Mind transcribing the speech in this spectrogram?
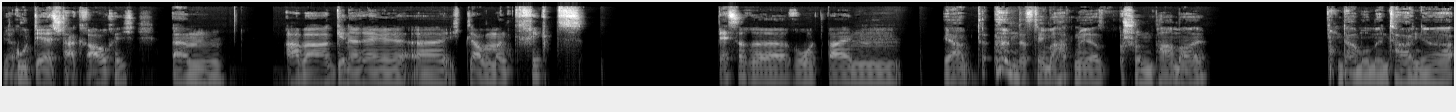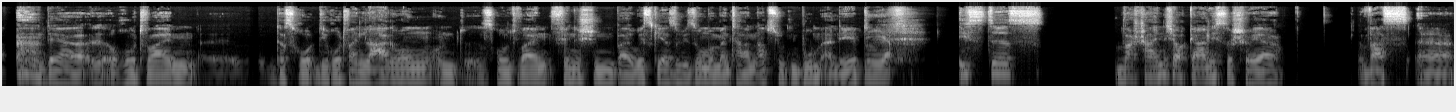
Ja. Gut, der ist stark rauchig. Ähm, aber generell, äh, ich glaube, man kriegt bessere Rotwein. Ja, das Thema hatten wir ja schon ein paar Mal. Da momentan ja der Rotwein, äh, das, die Rotweinlagerung und das Rotweinfinishen bei Whisky ja sowieso momentan einen absoluten Boom erlebt, Ja. ist es wahrscheinlich auch gar nicht so schwer, was äh,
